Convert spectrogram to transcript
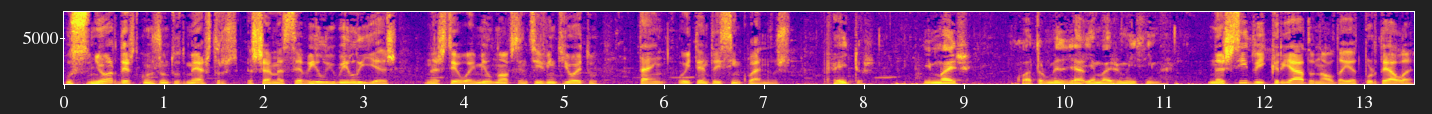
O senhor deste conjunto de mestres chama-se Abílio Elias, nasceu em 1928, tem 85 anos. Feitos. E mais quatro meses ia mais um em cima. Nascido e criado na aldeia de Portela,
